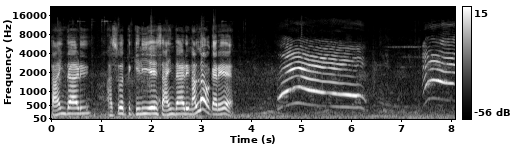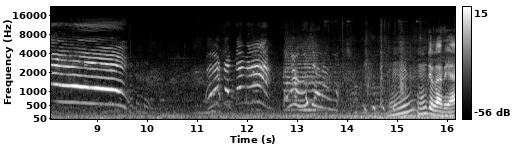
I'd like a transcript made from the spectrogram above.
சாய்ந்தாடு. அஸ்வத்து கிளியே சாய்ந்தாடு. நல்லா உட்காரு ம் மூஞ்சலாரியா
